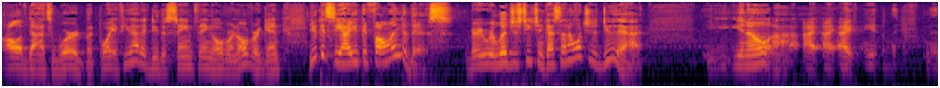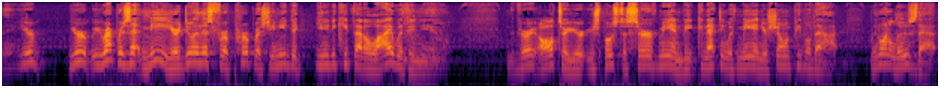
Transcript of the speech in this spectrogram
all of God's Word. But boy, if you had to do the same thing over and over again, you could see how you could fall into this. Very religious teaching. God said, I want you to do that. You know, I, I, I, you're, you're, you represent me. You're doing this for a purpose. You need to, you need to keep that alive within you. The very altar, you're, you're supposed to serve me and be connecting with me, and you're showing people that. We don't want to lose that.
